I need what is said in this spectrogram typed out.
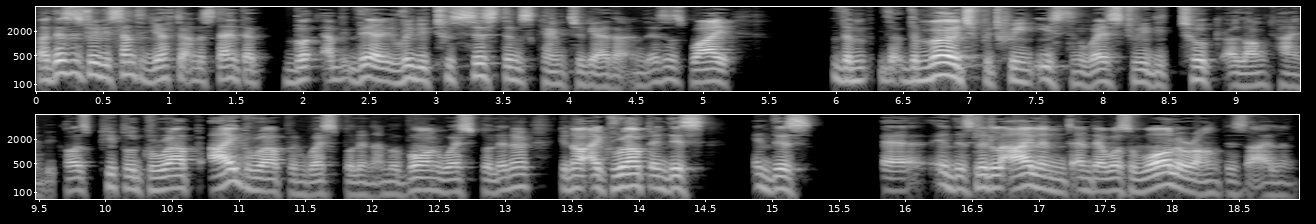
But this is really something you have to understand that I mean, there really two systems came together, and this is why the, the, the merge between East and West really took a long time because people grew up. I grew up in West Berlin. I'm a born West Berliner. You know, I grew up in this in this uh, in this little island and there was a wall around this island.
